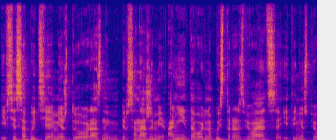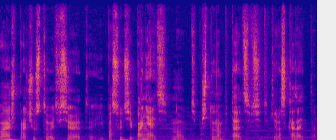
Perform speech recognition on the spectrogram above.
и все события между разными персонажами, они довольно быстро развиваются, и ты не успеваешь прочувствовать все это и, по сути, понять, ну, типа, что нам пытаются все-таки рассказать-то.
